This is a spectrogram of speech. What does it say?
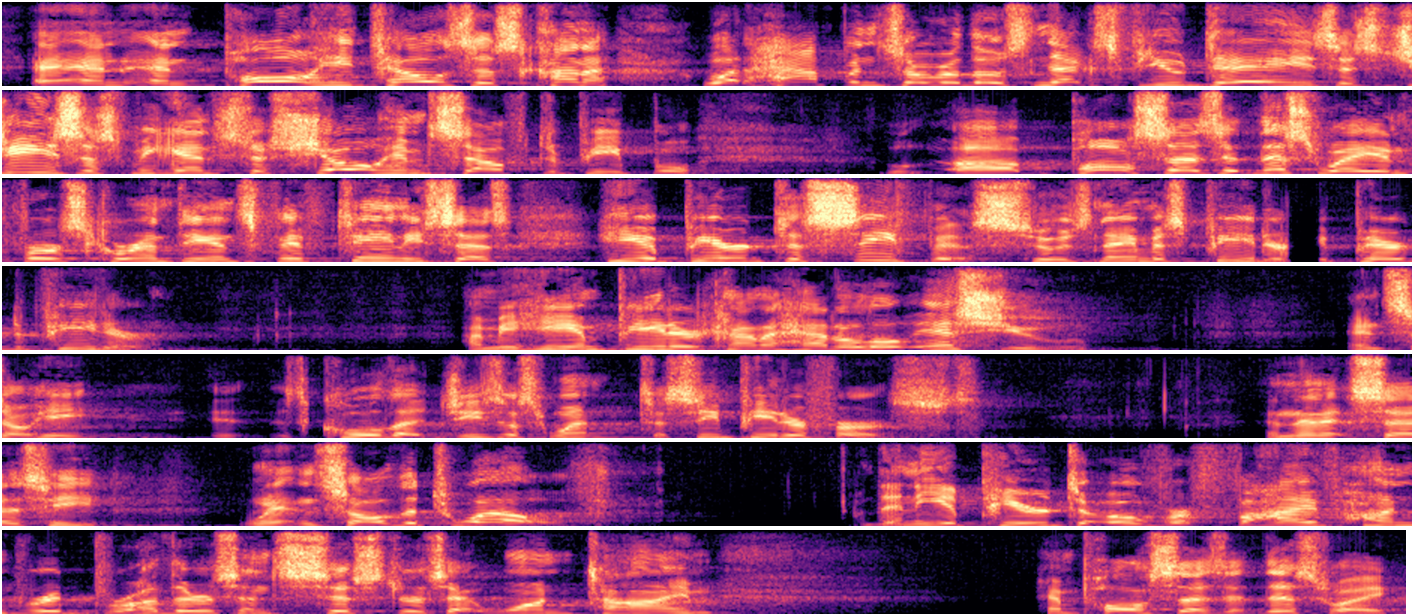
And, and Paul, he tells us kind of what happens over those next few days as Jesus begins to show himself to people. Uh, Paul says it this way in 1 Corinthians 15. He says, He appeared to Cephas, whose name is Peter. He appeared to Peter. I mean, he and Peter kind of had a little issue. And so he, it's cool that Jesus went to see Peter first. And then it says he went and saw the 12. Then he appeared to over 500 brothers and sisters at one time. And Paul says it this way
